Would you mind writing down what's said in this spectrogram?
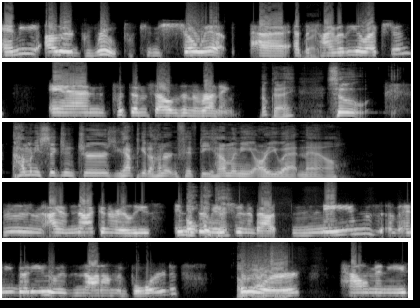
any other group can show up uh, at the Right. time of the election and put themselves in the running. Okay. So, how many signatures? You have to get 150. How many are you at now? Mm, I am not going to release Oh, okay. information about names of anybody who is not on the board Oh, or gotcha. how many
